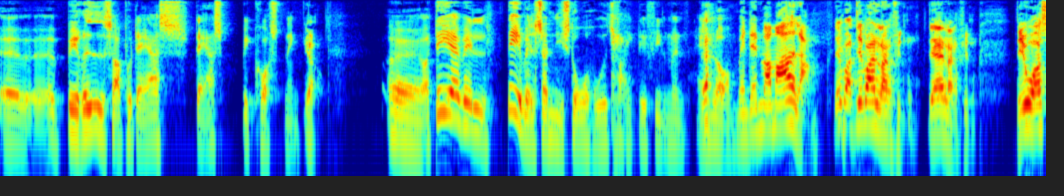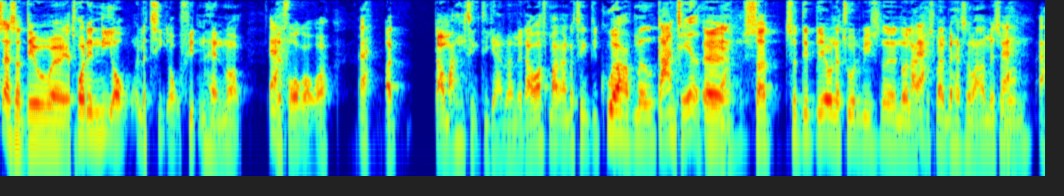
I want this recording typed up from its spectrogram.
øh, beriget sig på deres, deres bekostning. Ja. Øh, og det er vel det er vel sådan i store hovedtræk, det filmen handler ja. om. Men den var meget lang. Det var, det var en lang film. Det er en lang film. Det er jo også, altså, det er jo, øh, jeg tror, det er 9 år eller 10 år, filmen handler om. Ja. Ja. Der foregår over. Ja. Og der er jo mange ting, de gerne vil have med. Der er jo også mange andre ting, de kunne have haft med. Garanteret. Øh, ja. så, så det bliver jo naturligvis noget, langt, Ja. hvis man vil have så meget med som Ja. nogen. Ja.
